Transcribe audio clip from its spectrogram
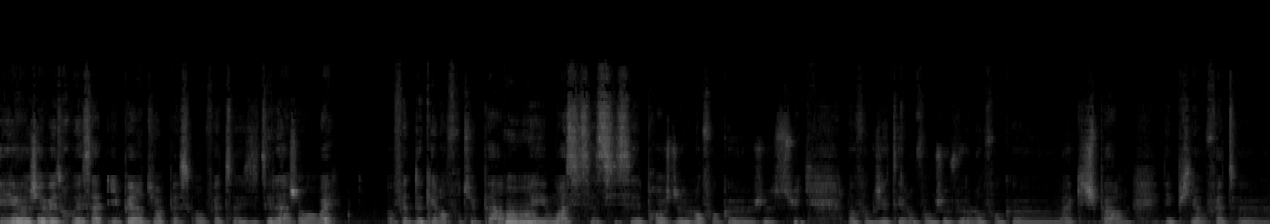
Et euh, j'avais trouvé ça hyper dur parce qu'en fait, ils étaient là, genre, ouais, en fait, de quel enfant tu parles? Mhm. Et moi, si, ça- si c'est proche de l'enfant que je suis, l'enfant que j'étais, l'enfant que je veux, l'enfant à qui je parle. Et puis, en fait, euh,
